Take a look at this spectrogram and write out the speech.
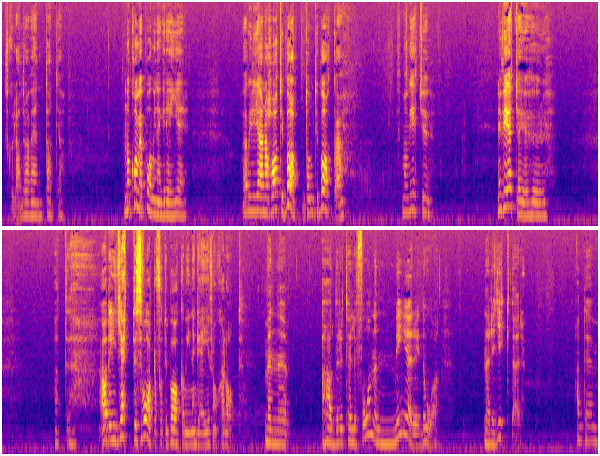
Jag skulle aldrig ha väntat. Ja. Men då kom jag på mina grejer. Och jag vill gärna ha tillbaka, dem tillbaka. För man vet ju... Nu vet jag ju hur... Att... eh, Ja, det är jättesvårt att få tillbaka mina grejer från Charlotte. Men eh, hade du telefonen med dig då, när det gick där? Hade...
